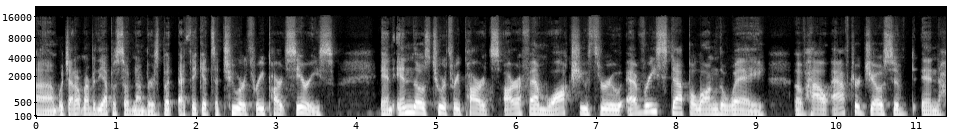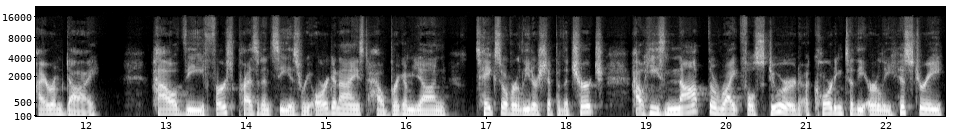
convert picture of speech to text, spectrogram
um, which I don't remember the episode numbers, but I think it's a two or three part series. And in those two or three parts, RFM walks you through every step along the way of how, after Joseph and Hyrum die, how the first presidency is reorganized, how Brigham Young takes over leadership of the church, how he's not the rightful steward according to the early history,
